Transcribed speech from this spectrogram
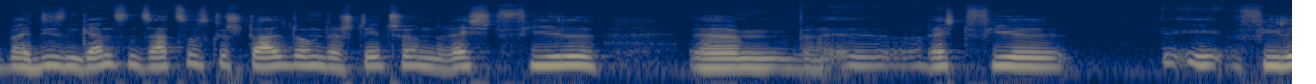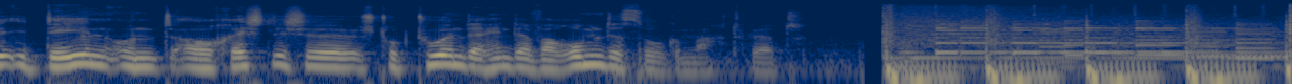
bei diesen ganzen Satzungsgestaltungen, da steht schon recht viel, ähm, recht viel, viele Ideen und auch rechtliche Strukturen dahinter, warum das so gemacht wird.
